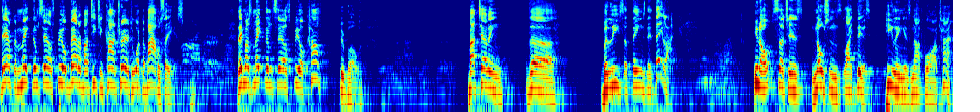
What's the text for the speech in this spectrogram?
they have to make themselves feel better by teaching contrary to what the Bible says. They must make themselves feel comfortable by telling the beliefs of things that they like. You know, such as notions like this healing is not for our time.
